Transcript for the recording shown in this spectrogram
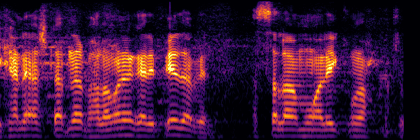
এখানে আসলে আপনার ভালো মানের গাড়ি পেয়ে যাবেন। আসসালামু আলাইকুম রহমতুল্লাহ।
